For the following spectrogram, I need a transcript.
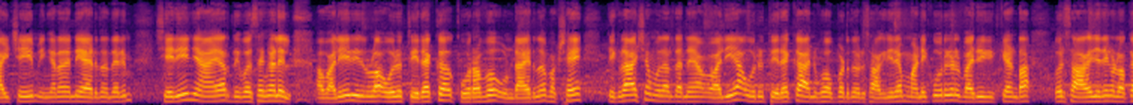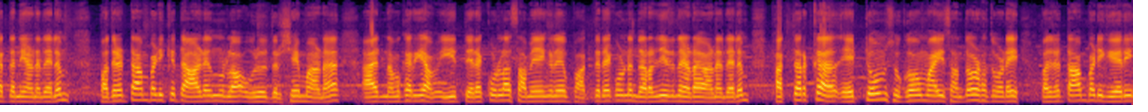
ആഴ്ചയും ഇങ്ങനെ തന്നെയായിരുന്നു. എന്തായാലും ശനി ഞായർ ദിവസങ്ങളിൽ വലിയ രീതിയിലുള്ള ഒരു തിരക്ക് കുറവ് ഉണ്ടായിരുന്നു. പക്ഷേ തിങ്കളാഴ്ച മുതൽ തന്നെ വലിയ ഒരു തിരക്ക് അനുഭവപ്പെടുന്ന ഒരു സാഹചര്യം മണിക്കൂറുകൾ വരിക്കേണ്ട ഒരു സാഹചര്യങ്ങളൊക്കെ തന്നെയാണ്. എന്തായാലും പതിനെട്ടാം പടിക്ക് താഴെ നിന്നുള്ള ഒരു ദൃശ്യമാണ്. നമുക്കറിയാം ഈ തിരക്കുള്ള സമയങ്ങളിൽ ഭക്തരെ കൊണ്ട് നിറഞ്ഞിരുന്ന ഇടമാണ്. എന്തായാലും ഭക്തർക്ക് ഏറ്റവും സുഖവുമായി സന്തോഷത്തോടെ പതിനെട്ടാം പടി കയറി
